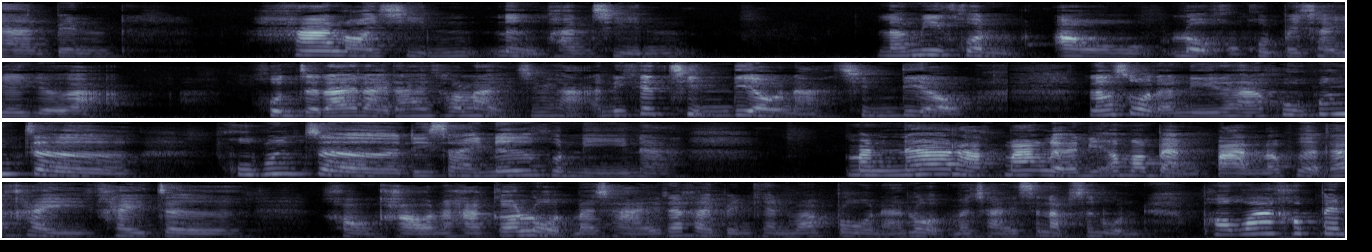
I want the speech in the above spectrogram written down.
งานเป็น 500 ชิ้น 1,000 ชิ้น แล้วมีคนเอาโหลดของคุณไปใช้เยอะๆอะ คุณจะได้รายได้เท่าไหร่ใช่ไหมคะ อันนี้แค่ชิ้นเดียวนะ ชิ้นเดียว แล้วส่วนอันนี้นะคะ ครูเพิ่งเจอ ครูเพิ่งเจอดีไซเนอร์คนนี้นะ มันน่ารักมากเลย อันนี้เอามาแบ่งปันแล้วเผื่อถ้าใครใครเจอ ของเขานะคะ ก็โหลดมาใช้ถ้าใครเป็น Canva Pro นะโหลดมาใช้สนับสนุน เพราะว่าเขาเป็น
